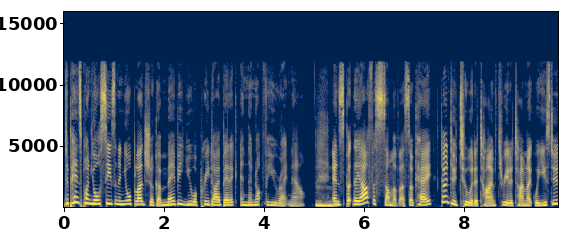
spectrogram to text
Depends upon your season and your blood sugar. Maybe you are pre-diabetic and they're not for you right now. Mm-hmm. And but they are for some of us. Okay, don't do two at a time, three at a time like we used to.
